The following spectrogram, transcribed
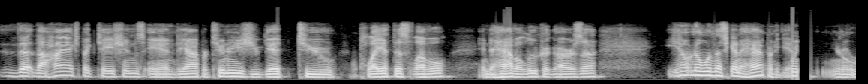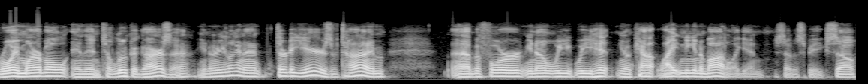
The the high expectations and the opportunities you get to play at this level and to have a Luka Garza, you don't know when that's going to happen again. You know, Roy Marble and then to Luka Garza, you know, you're looking at 30 years of time uh, before you know we we hit you know count lightning in a bottle again, so to speak. So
